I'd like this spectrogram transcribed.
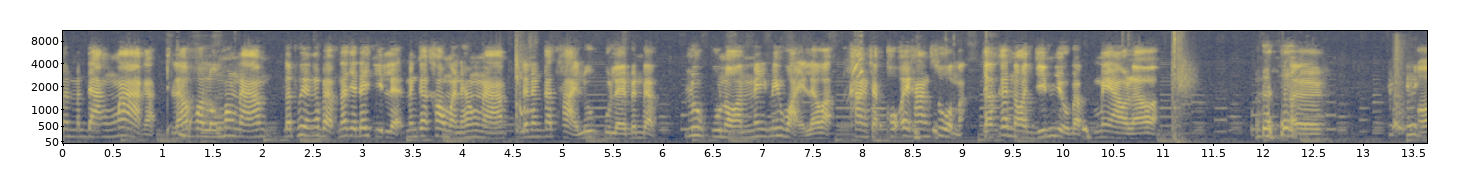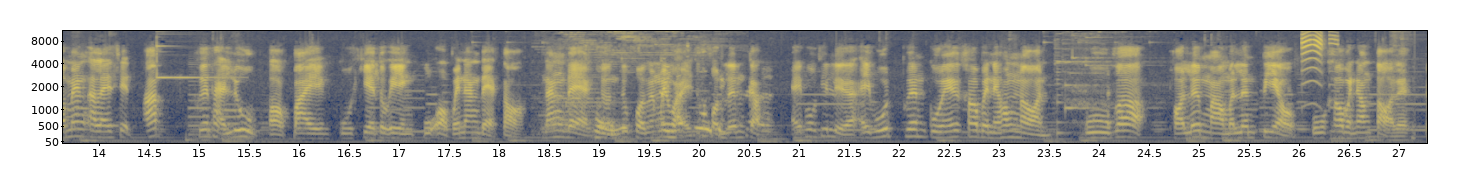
มันมันดังมากอะ แล้วพอล้มห้องน้ำแล้วเพื่อนก็แบบน่าจะได้ยินแหละมันก็เข้ามาในห้องน้ำแล้วมันก็ถ่ายรูปกูเลยเป็นแบบรูปกูนอนไม่ไม่ไหวแล้วอะข้างชักโครกไอ้ข้างส้วมอะแล้วก็นอนยิ้มอยู่แบบไม่เอาแล้วอะเออพอแม่งอะไรเสร็จปั๊บเพื่อนถ่ายรูปออกไปกูเคลียร์ตัวเองกูออกไปนั่งแดกต่อ นั่งแดกจนทุกคนแม่งไม่ไหวทุกคนเริ่มกลับ ไอ้พวกที่เหลือไอ้วุฒเพื่อนกูนี่ก็เข้าไปในห้องนอน กูก็ พอเริ่มเมามันเริ่มเปรี้ยวกูเข้าไปในห้องต่อเลยไป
